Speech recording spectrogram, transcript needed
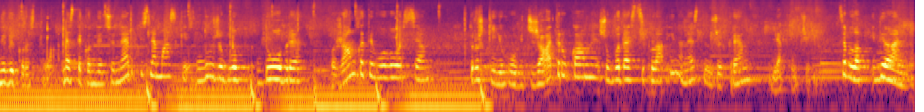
не використала. Нести кондиціонер після маски дуже було б добре, пожамкати волосся, трошки його віджати руками, щоб вода стікла, і нанести вже крем для кучері. Це була б ідеальна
